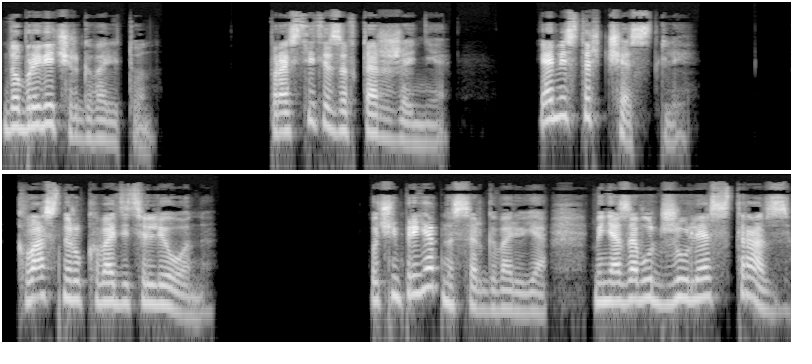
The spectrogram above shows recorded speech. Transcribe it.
«Добрый вечер», — говорит он. «Простите за вторжение. Я мистер Честли, классный руководитель Леона. «Очень приятно, сэр», — говорю я. «Меня зовут Джулия Страз».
